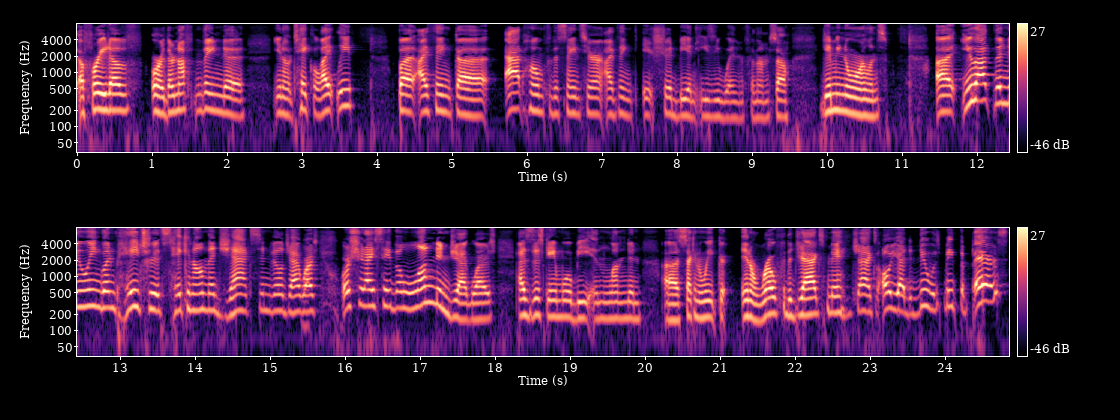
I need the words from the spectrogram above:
afraid of, or they're nothing to, you know, take lightly. But I think uh, at home for the Saints here, I think it should be an easy win for them. So give me New Orleans. Uh, you got the New England Patriots taking on the Jacksonville Jaguars, or should I say the London Jaguars, as this game will be in London, uh, second week in a row for the Jags. Man, Jags, all you had to do was beat the Bears,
